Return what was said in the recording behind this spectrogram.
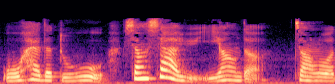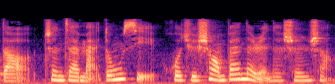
无害的毒物像下雨一样的降落到正在买东西或去上班的人的身上，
